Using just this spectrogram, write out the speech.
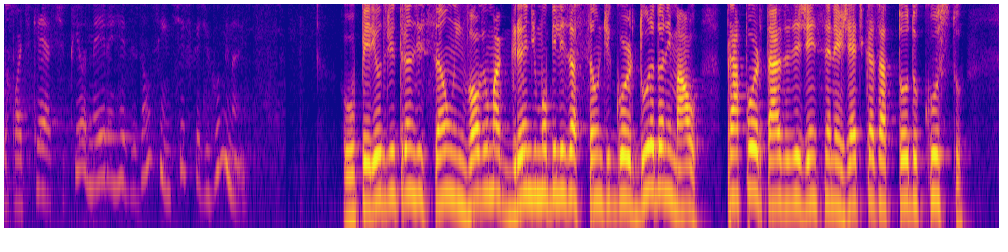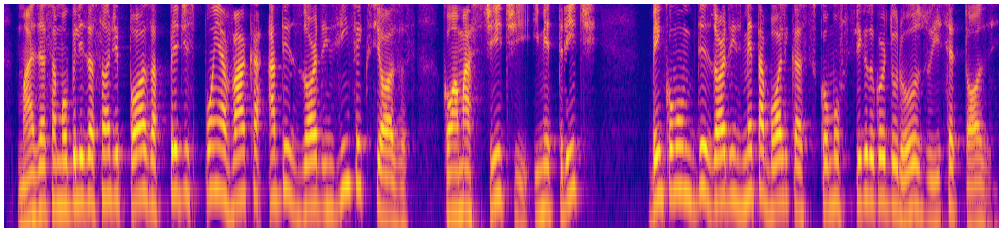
o podcast pioneiro em revisão científica de ruminantes. O período de transição envolve uma grande mobilização de gordura do animal para aportar as exigências energéticas a todo custo. mas essa mobilização adiposa predispõe a vaca a desordens infecciosas, como a mastite e metrite, bem como desordens metabólicas como fígado gorduroso e cetose.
